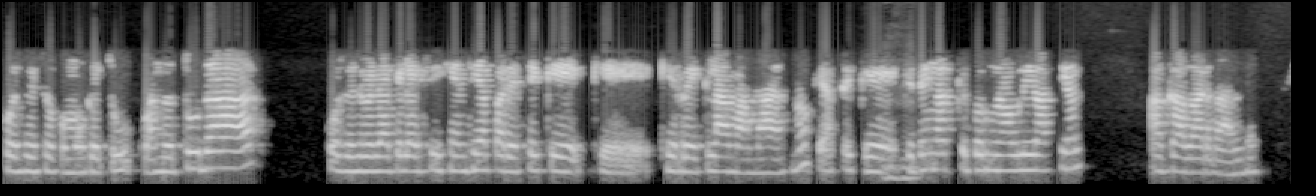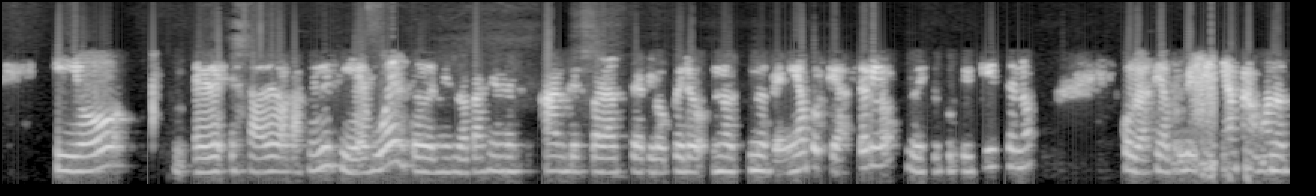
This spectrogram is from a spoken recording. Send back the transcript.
pues eso, como que tú, cuando tú das, pues es verdad que la exigencia parece que, que, reclama más, ¿no? Que hace que, que tengas que por una obligación acabar dando. Y yo he estado de vacaciones y he vuelto de mis vacaciones antes para hacerlo, pero no, no tenía por qué hacerlo, lo hice porque quise, ¿no? O lo hacía porque quería, pero bueno,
